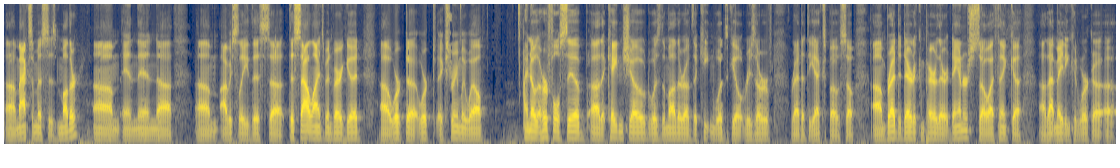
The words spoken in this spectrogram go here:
uh, Maximus's mother, um, and then uh, um, obviously this uh, this sow line's been very good, uh, worked worked extremely well. I know that her full sib that Caden showed was the mother of the Keaton Woods Gilt Reserve Red at the Expo. So um, bred to dare to compare there at Danners. So I think uh, uh, that mating could work uh, uh,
